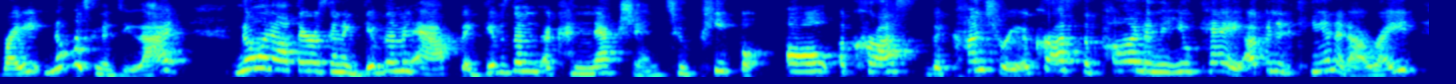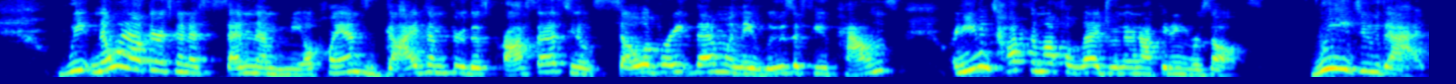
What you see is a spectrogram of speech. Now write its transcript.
Right? No one's going to do that. No one out there is going to give them an app that gives them a connection to people all across the country, across the pond in the UK, up into Canada, right? We, no one out there is going to send them meal plans, guide them through this process, you know, celebrate them when they lose a few pounds, and even talk them off a ledge when they're not getting results. We do that.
